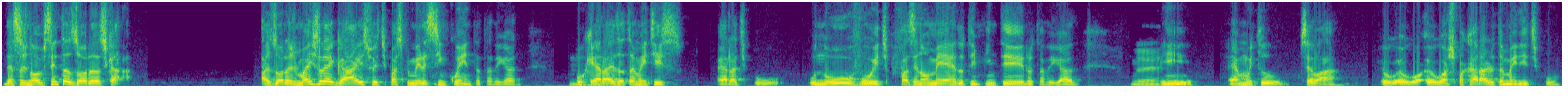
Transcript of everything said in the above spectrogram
dessas 900 horas, acho que a- as horas mais legais foi, tipo, as primeiras 50, tá ligado? Porque Uhum. era exatamente isso. Era, tipo, o novo e, tipo, fazendo merda o tempo inteiro, tá ligado? É. E é muito, sei lá. Eu, eu, eu gosto pra caralho também de, tipo,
